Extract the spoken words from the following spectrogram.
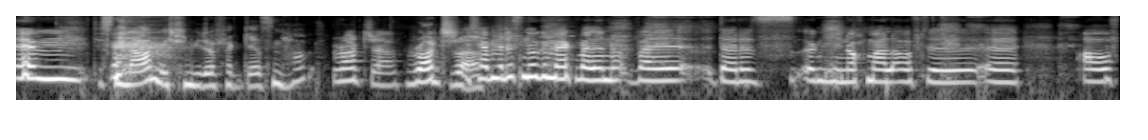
ähm, dessen Namen ich schon wieder vergessen habe. Roger. Roger. Ich habe mir das nur gemerkt, weil, weil da das irgendwie nochmal auf, äh, auf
